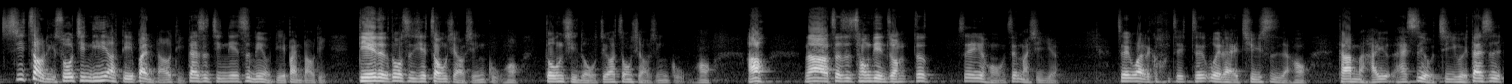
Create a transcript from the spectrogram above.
其实照理说今天要跌半导体，但是今天是没有跌半导体，跌的都是一些中小型股哈，东西都就要中小型股哈。好，那这是充电桩，这这一吼这马西亚，这外的这这未来趋势啊吼，他们还有还是有机会，但是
